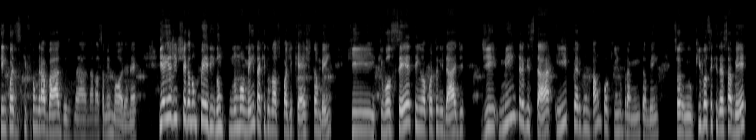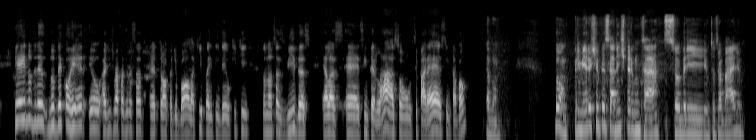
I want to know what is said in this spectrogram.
tem coisas que ficam gravadas na, na nossa memória, né? E aí a gente chega num, peri... num, num momento aqui do nosso podcast também, que, que você tem a oportunidade de me entrevistar e perguntar um pouquinho para mim também sobre o que você quiser saber. E aí, no, no decorrer, eu, a gente vai fazendo essa é, troca de bola aqui para entender o que, que nas nossas vidas elas é, se interlaçam, se parecem, tá bom? Tá bom. Bom, primeiro eu tinha pensado em te perguntar sobre o teu trabalho.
